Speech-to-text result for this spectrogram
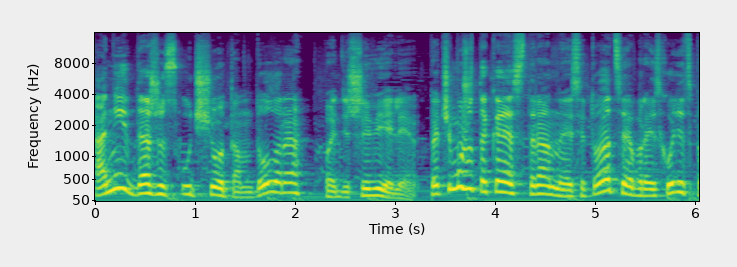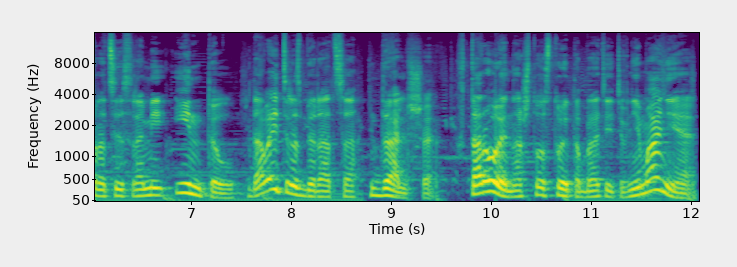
Они даже с учетом доллара подешевели. Почему же такая странная ситуация происходит с процессорами Intel? Давайте разбираться дальше. Второе, на что стоит обратить внимание,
